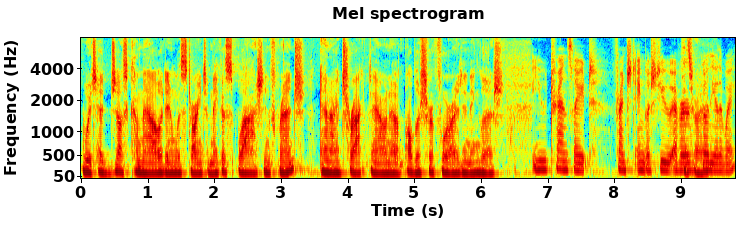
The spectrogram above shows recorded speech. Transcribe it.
which had just come out and was starting to make a splash in French. And I tracked down a publisher for it in English. You translate French to English. Do you ever right. go the other way?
